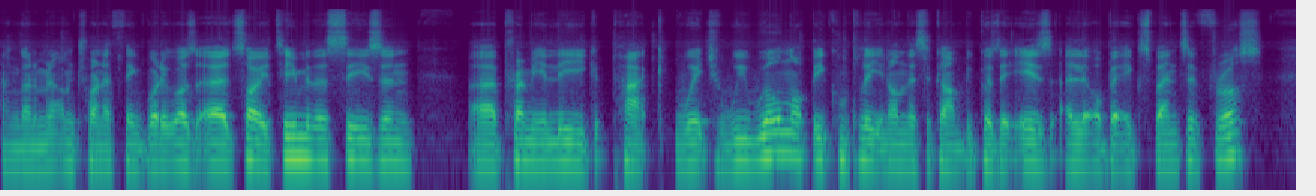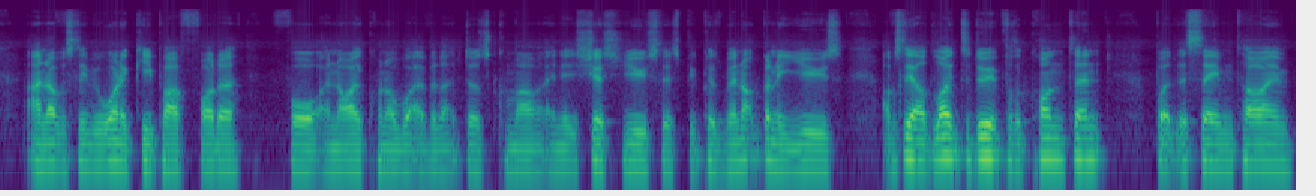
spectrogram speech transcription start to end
Hang on a minute, I'm trying to think what it was. Uh, sorry, team of the season uh, Premier League pack, which we will not be completing on this account because it is a little bit expensive for us. And obviously, we want to keep our fodder for an icon or whatever that does come out. And it's just useless because we're not going to use. Obviously, I'd like to do it for the content, but at the same time,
